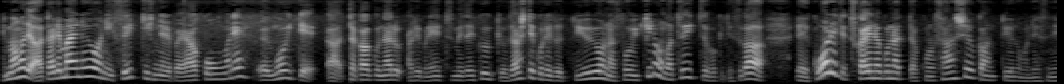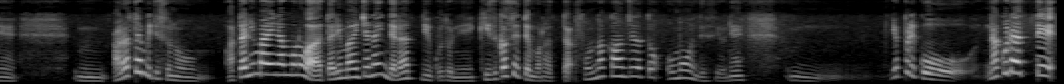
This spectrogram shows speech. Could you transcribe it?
今まで当たり前のようにスイッチひねればエアコンがね、動いて暖かくなる、あるいはね、冷たい空気を出してくれるっていうようなそういう機能がついてるわけですが、えー、壊れて使えなくなったこの3週間っていうのはですね、うん、改めてその、当たり前なものは当たり前じゃないんだなっていうことに、ね、気づかせてもらった、そんな感じだと思うんですよね。うん、やっぱりこう、亡くなって、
